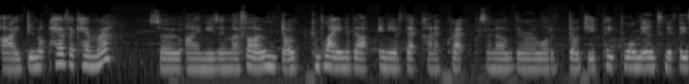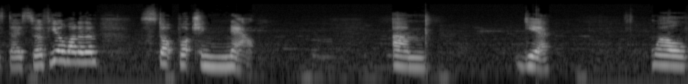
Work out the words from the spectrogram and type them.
I do not have a camera, so I am using my phone. Don't complain about any of that kind of crap, because I know there are a lot of dodgy people on the internet these days. So if you're one of them, stop watching now. Um, yeah. Well,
